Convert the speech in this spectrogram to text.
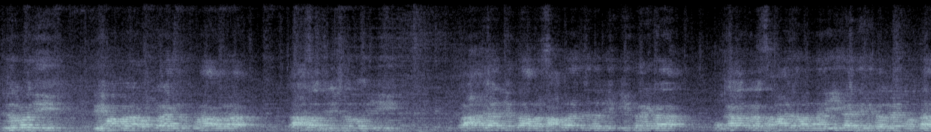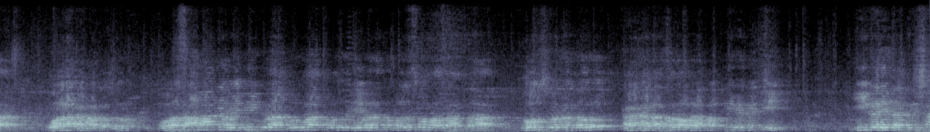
ತಿರುಪತಿ ಭೀಮಪ್ಪನ ಭಕ್ತರಾಗಿದ್ರು ಕೂಡ ಅವರ ದಾಸರು ಇಡೀ ರಾಜ್ಯಾದ್ಯಂತ ಅವರ ಸಾಮ್ರಾಜ್ಯದಲ್ಲಿ ಕೀರ್ತನೆಗಳ ಮುಖಾಂತರ ಸಮಾಜವನ್ನ ಏಕತೆಗೆ ತರಬೇಕು ಅಂತ ಹೋರಾಟ ಮಾಡಿದ್ರು ಒಬ್ಬ ಸಾಮಾನ್ಯ ವ್ಯಕ್ತಿ ಕೂಡ ಗುರುವಾಗ್ಬೋದು ದೇವರನ್ನು ಒಲಿಸ್ಕೋಬಹುದು ಅಂತ ತೋರಿಸ್ಕೊಟ್ಟಂತವರು ಕನಕದಾಸರು ಅವರ ಭಕ್ತಿಗೆ ಮೆಚ್ಚಿ ಈ ಕಡೆ ಇದ್ದ ಕೃಷ್ಣ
